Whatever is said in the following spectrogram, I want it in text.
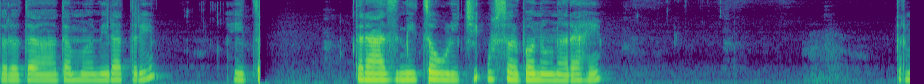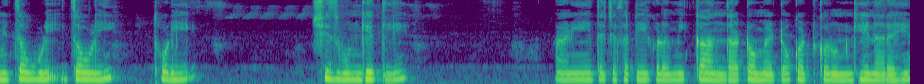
तर त्या त्यामुळं मी रात्री ही च तर आज मी चवळीची उसळ बनवणार आहे. तर मी चवळी चवळी थोडी शिजवून घेतली. आणि त्याच्यासाठी इकडं मी कांदा टोमॅटो कट करून घेणार आहे.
